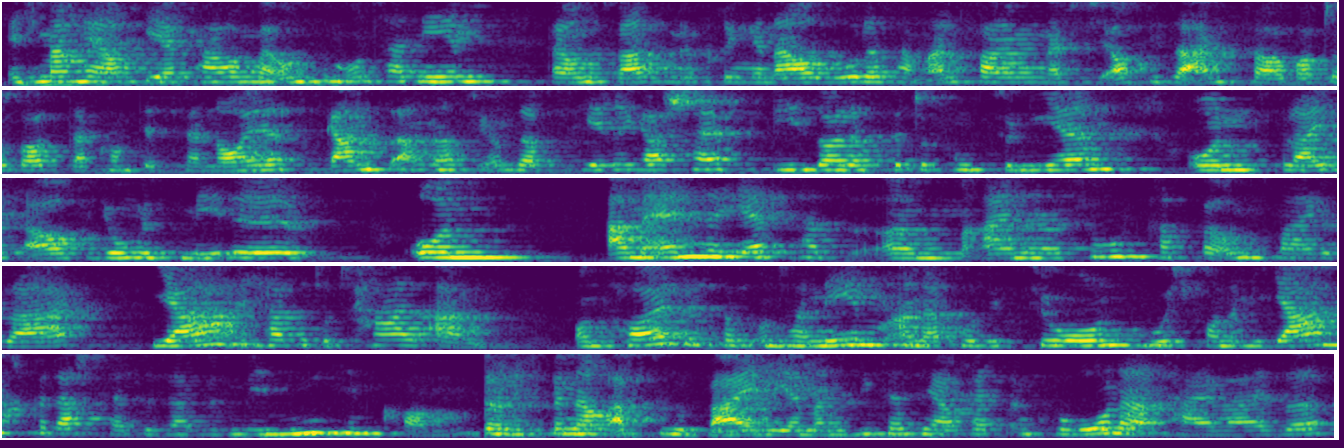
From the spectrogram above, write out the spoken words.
ich mache ja auch die Erfahrung bei uns im Unternehmen. Bei uns war es im Übrigen genau so, dass am Anfang natürlich auch diese Angst war, oh Gott, oh Gott, da kommt jetzt wer Neues, ganz anders wie unser bisheriger Chef. Wie soll das bitte funktionieren? Und vielleicht auch junges Mädel. Und am Ende jetzt hat ähm, eine Führungskraft bei uns mal gesagt, ja, ich hatte total Angst. Und heute ist das Unternehmen an einer Position, wo ich vor einem Jahr noch gedacht hätte, da würden wir nie hinkommen. Und ich bin auch absolut bei dir. Man sieht das ja auch jetzt in Corona teilweise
